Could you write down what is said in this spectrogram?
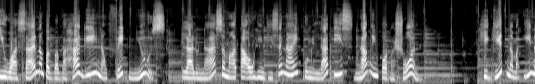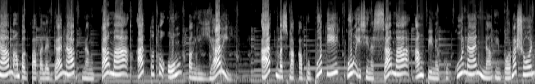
Iwasan ang pagbabahagi ng fake news, lalo na sa mga taong hindi sanay kumilatis ng impormasyon. Higit na mainam ang pagpapalaganap ng tama at totoong pangyayari. At mas makabubuti kung isinasama ang pinagkukunan ng impormasyon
